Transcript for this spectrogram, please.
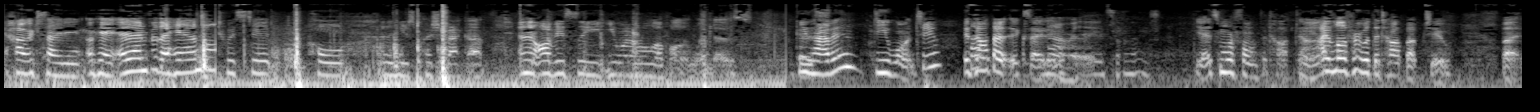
how exciting. Okay, and then for the handle, twist it, pull, and then you just push it back up. And then obviously you want to roll up all the windows. You haven't? Do you want to? It's uh, not that exciting. Not really. It's. Yeah, it's more fun with the top down. Yeah. I love her with the top up too, but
